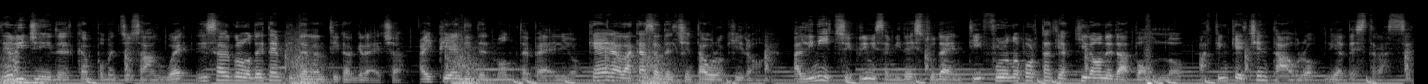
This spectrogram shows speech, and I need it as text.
Le origini del campo mezzosangue risalgono dai tempi dell'antica Grecia, ai piedi del monte Pelio, che era la casa del centauro Chirone. All'inizio i primi semidei studenti furono portati a Chirone da Apollo, affinché il centauro li addestrasse.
